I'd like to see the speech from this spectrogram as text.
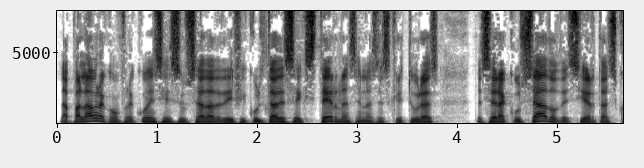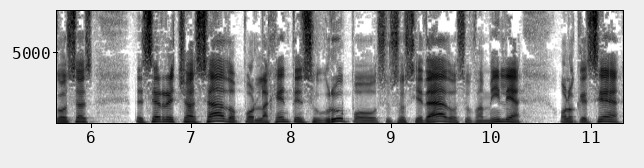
La palabra con frecuencia es usada de dificultades externas en las escrituras, de ser acusado de ciertas cosas, de ser rechazado por la gente en su grupo o su sociedad o su familia o lo que sea,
